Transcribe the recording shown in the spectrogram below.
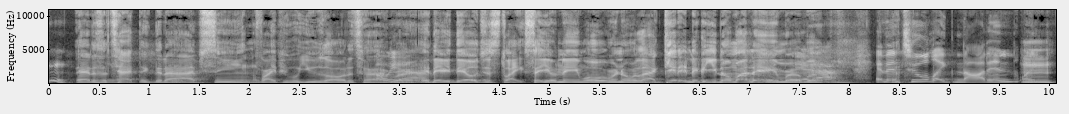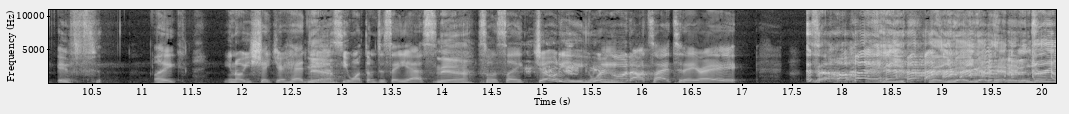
"Mm." that is a tactic that I've seen white people use all the time, Oh, right? yeah. And they they'll just like say your name over and over. Like, get it, nigga, you know my name, bro. Yeah. And then two, like nodding, like if like you know, you shake your head Mm-hmm. Yeah. yes, you want them to say yes. Yeah. So it's like, Jody, we're going outside today, right? So But like, you, like, you got you got a head injury.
